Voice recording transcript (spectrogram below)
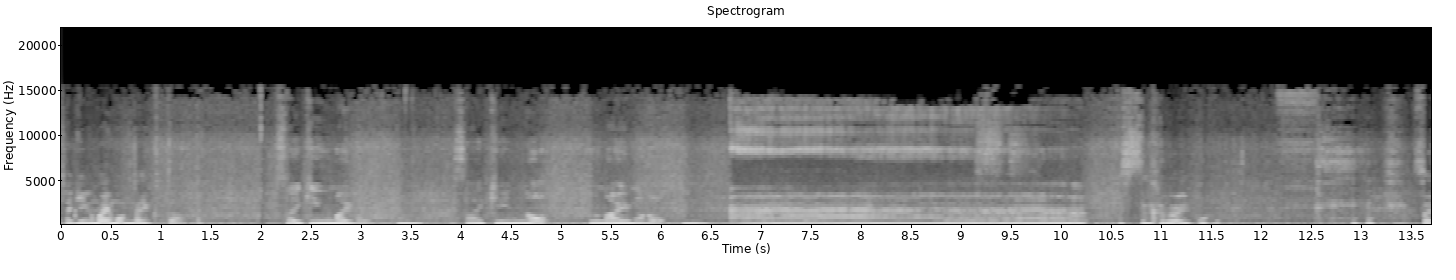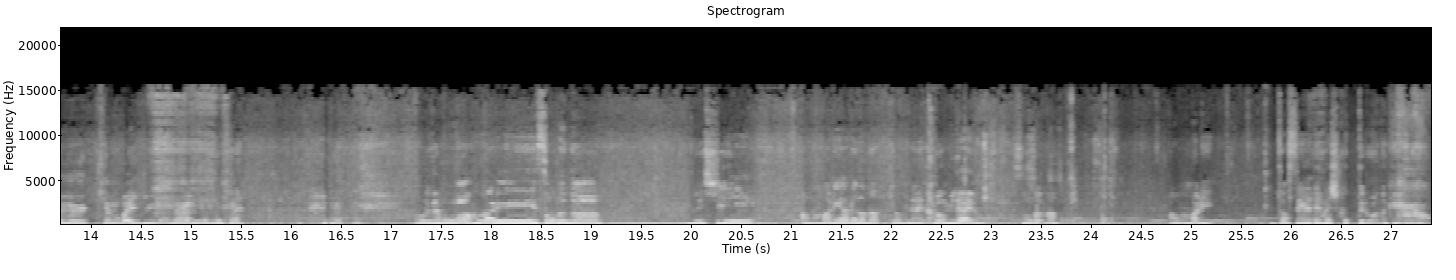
最近うまいもん何食った？最近うまいもん。最近のうまいもの。すごい そういう券売機みたいなのあるよね。俺でもあんまりそうだな飯あんまりあれだな。興味ないな。興味ないの？そうだな。あんまり惰性で飯食ってるわな結構。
